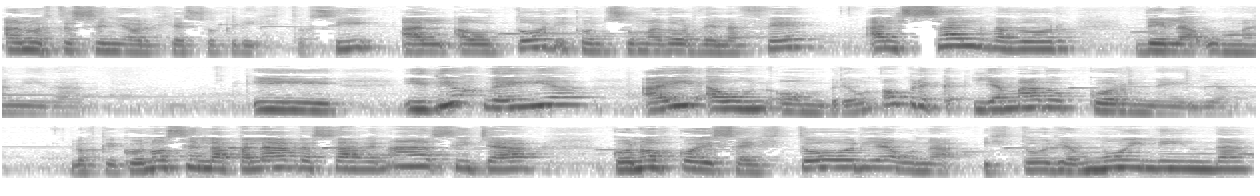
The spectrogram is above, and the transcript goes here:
a nuestro Señor Jesucristo, ¿sí? Al autor y consumador de la fe, al Salvador de la humanidad. Y, y Dios veía ahí a un hombre, un hombre llamado Cornelio. Los que conocen la palabra saben, ah, sí, ya Conozco esa historia, una historia muy linda,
